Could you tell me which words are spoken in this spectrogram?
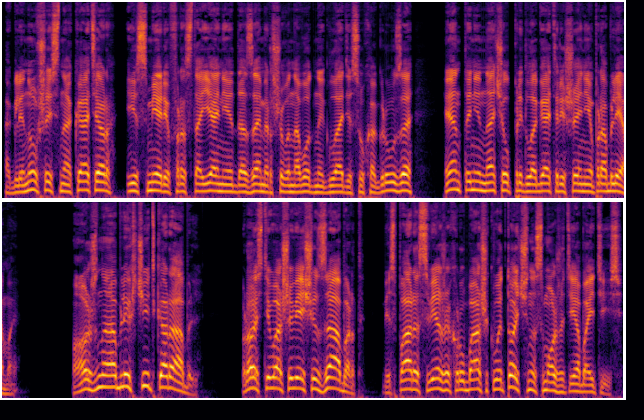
Оглянувшись на катер и смерив расстояние до замершего на водной глади сухогруза, Энтони начал предлагать решение проблемы. «Можно облегчить корабль. Бросьте ваши вещи за борт. Без пары свежих рубашек вы точно сможете обойтись».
